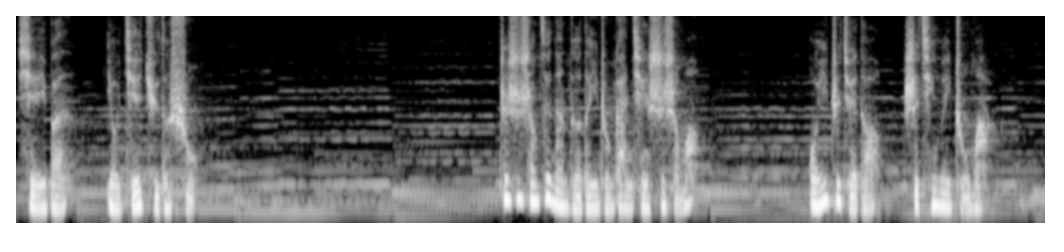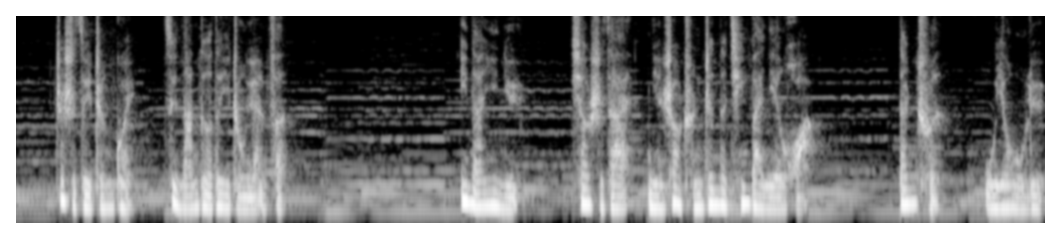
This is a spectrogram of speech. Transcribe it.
写一本有结局的书。这世上最难得的一种感情是什么？我一直觉得是青梅竹马，这是最珍贵、最难得的一种缘分。一男一女，像是在年少纯真的清白年华，单纯无忧无虑。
